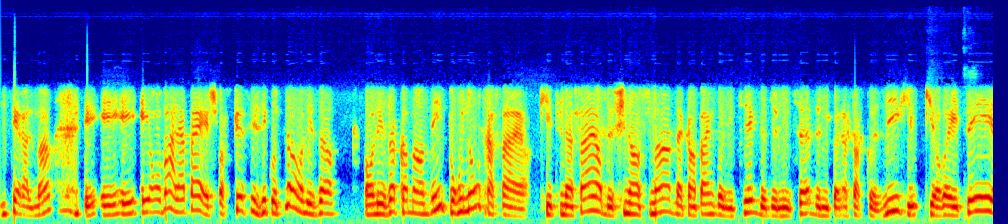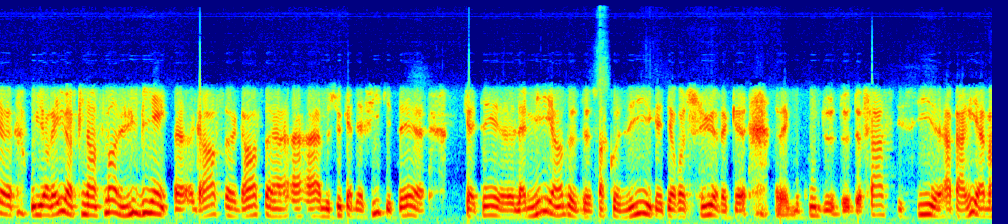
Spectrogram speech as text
littéralement. Et, et, et, on va à la pêche parce que ces écoutes-là, on les a on les a commandés pour une autre affaire, qui est une affaire de financement de la campagne politique de 2007 de Nicolas Sarkozy, qui, qui aurait été, euh, où il y aurait eu un financement libyen euh, grâce, grâce à, à, M. Kadhafi, qui était euh, qui a été euh, l'ami hein, de, de, Sarkozy, qui a été reçu avec, euh, avec beaucoup de, de, ici euh, à Paris avant.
